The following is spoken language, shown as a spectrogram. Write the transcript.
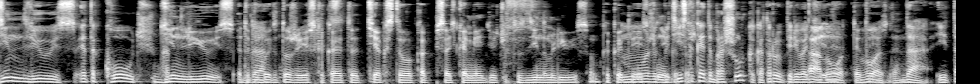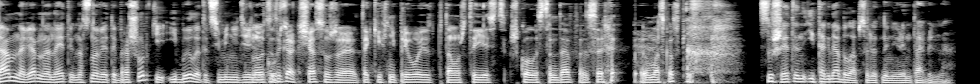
Дин Льюис, это коуч. как- Дин Льюис. Это Да. какой-то тоже есть какая-то текст его, как писать комедию, что-то с Дином Льюисом. Какая-то есть Может книга быть, есть тоже. какая-то брошюрка, которую переводили. А, ну вот, это вот, есть, да. да. И там, наверное, на, этой, на основе этой брошюрки и был этот семинедельный Ну, вот курс. это как? Сейчас уже таких не приводят, потому что есть школы стендапа московские. Слушай, это и тогда было абсолютно нерентабельно.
